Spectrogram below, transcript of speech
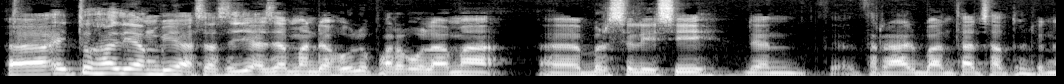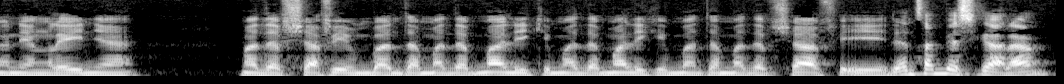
Uh, itu hal yang biasa sejak zaman dahulu para ulama uh, berselisih dan terhadap bantahan satu dengan yang lainnya. Madhab Syafi'i membantah madhab Maliki, madhab Maliki membantah madhab Syafi'i dan sampai sekarang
